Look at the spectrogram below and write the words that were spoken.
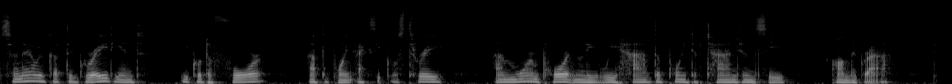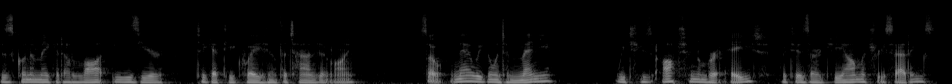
So now we've got the gradient equal to 4 at the point x equals 3, and more importantly, we have the point of tangency on the graph. This is going to make it a lot easier to get the equation of the tangent line. So now we go into menu, we choose option number 8, which is our geometry settings.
